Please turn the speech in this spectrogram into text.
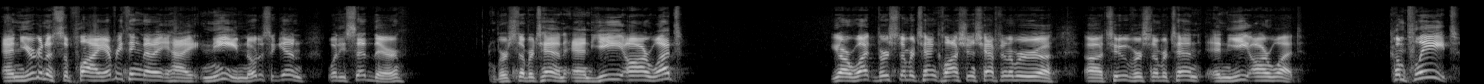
and you're going to supply everything that I need. Notice again what he said there, verse number 10. And ye are what? Ye are what? Verse number 10, Colossians chapter number uh, uh, 2, verse number 10. And ye are what? Complete.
